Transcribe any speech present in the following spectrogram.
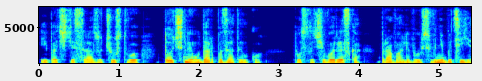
И почти сразу чувствую точный удар по затылку, после чего резко проваливаюсь в небытие.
